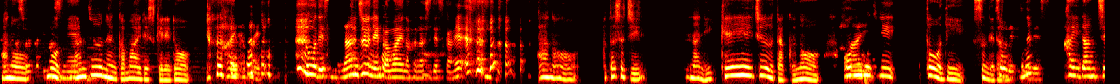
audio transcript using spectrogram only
あの、それありもう何十年か前ですけれど、はいはいそうですね何十年か前の話ですかね あの、私たち、何？経営住宅の同はいじ棟に住んでたそうんです、そうですね。です。階段違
